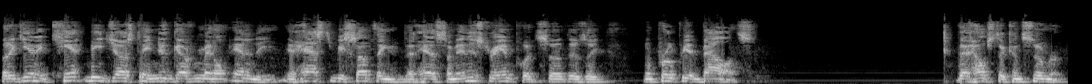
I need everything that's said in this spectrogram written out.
But again, it can't be just a new governmental entity. It has to be something that has some industry input so there's a, an appropriate balance that helps the consumer,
